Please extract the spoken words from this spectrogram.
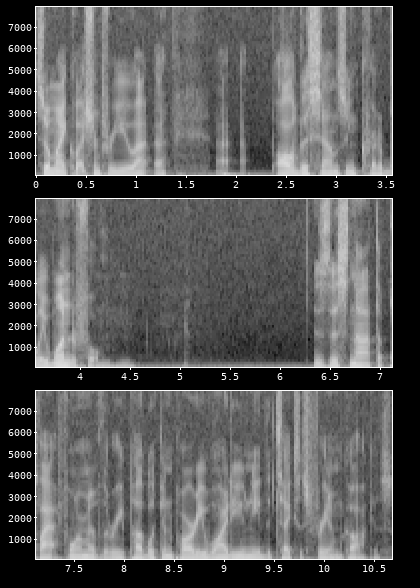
So, my question for you I, I, I, all of this sounds incredibly wonderful. Mm-hmm is this not the platform of the Republican Party? Why do you need the Texas Freedom Caucus?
